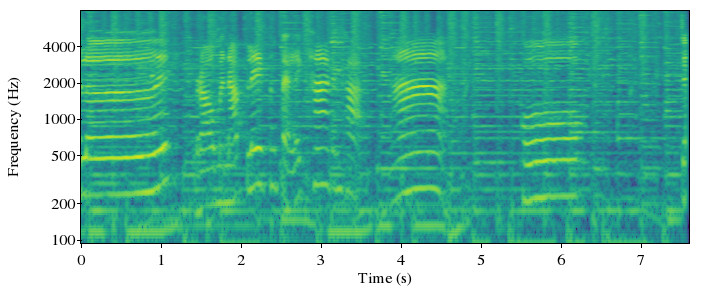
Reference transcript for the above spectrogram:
เฉลย เรามานับเลขตั้งแต่เลข 5 กันค่ะ 5 6 7 8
